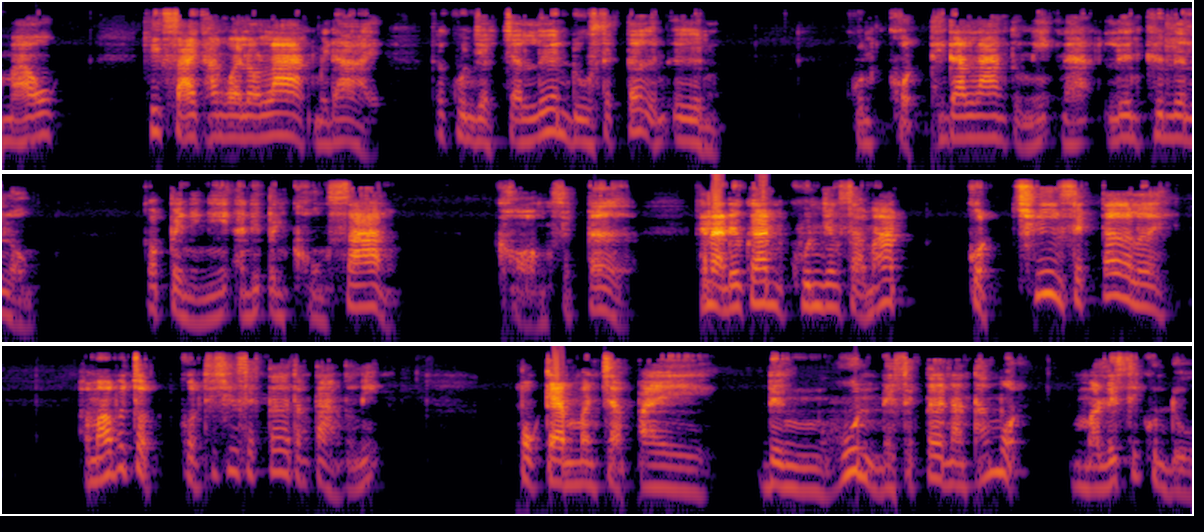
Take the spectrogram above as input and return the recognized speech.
เมาส์คลิกซ้ายค้างไว้แล้วลากไม่ได้ ถ้าคุณอยากจะเลื่อนดูเซกเตอร์อื่นๆ คุณกดที่ด้านล่างตรงนี้นะเลื่อนขึ้นเลื่อนลง ก็เป็นอย่างนี้อันนี้เป็นโครงสร้างของเซกเตอร์ขณะเดียวกันคุณยังสามารถกดชื่อเซกเตอร์เลย เอาเมาส์ไปจดกดที่ชื่อเซกเตอร์ต่าง ๆ ตรงนี้ โปรแกรมมันจะไปดึงหุ้นในเซกเตอร์นั้นทั้งหมดมาลิสต์ให้คุณดู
